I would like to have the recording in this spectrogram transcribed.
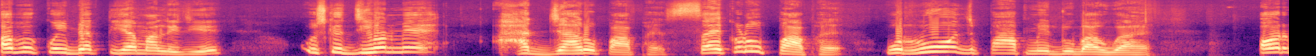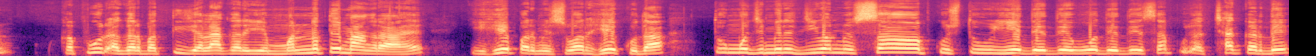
अब कोई व्यक्ति है, मान लीजिए, उसके जीवन में हज़ारों पाप है, सैकड़ों पाप है, वो रोज पाप में डूबा हुआ है और कपूर अगरबत्ती जलाकर ये मन्नतें मांग रहा है कि हे परमेश्वर, हे खुदा तू मुझे, मेरे जीवन में सब कुछ तू ये दे दे, वो दे दे, सब कुछ अच्छा कर दे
